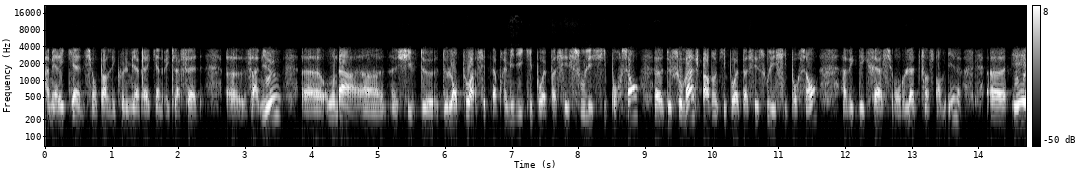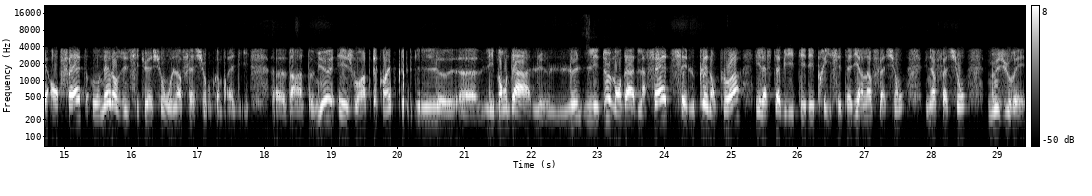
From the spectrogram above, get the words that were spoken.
américaine, si on parle de l'économie américaine avec la Fed, euh, va mieux. Euh, on a un, chiffre de, l'emploi cet après-midi qui pourrait passer sous les 6%, euh, de chômage, pardon, qui pourrait passer sous les 6%, avec des créations au-delà de 500 000. Euh, et en fait, on est dans une situation où l'inflation, comme on l'a dit, va un peu mieux. Et je vous rappelle quand même que le, les mandats, le- le- les deux mandats de la Fed, c'est le plein emploi et la stabilité des prix, c'est-à-dire l'inflation, une inflation mesurée.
